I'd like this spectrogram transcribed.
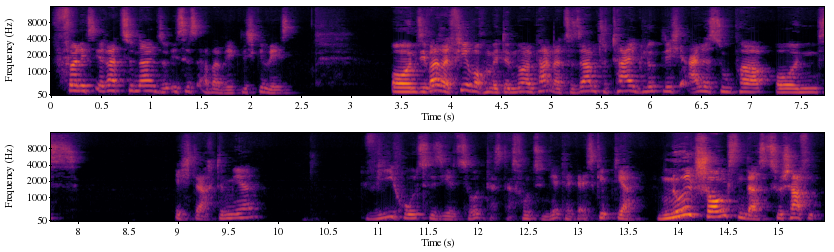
Völlig irrational, so ist es aber wirklich gewesen. Und sie war seit vier Wochen mit dem neuen Partner zusammen, total glücklich, alles super und ich dachte mir, wie holst du sie jetzt zurück? Das, das funktioniert ja. Es gibt ja null Chancen, das zu schaffen.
